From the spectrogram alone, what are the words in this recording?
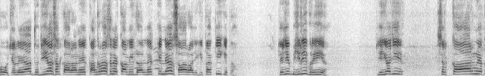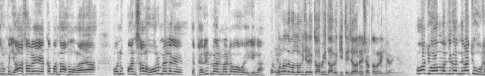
ਹੋ ਚੱਲੇ ਆ। ਦੂਜੀਆਂ ਸਰਕਾਰਾਂ ਨੇ ਕਾਂਗਰਸ ਨੇ ਅਕਾਲੀ ਦਲ ਨੇ ਕਿੰਨੇ ਸਾਲ ਰਾਜ ਕੀਤਾ ਕੀ ਕੀਤਾ? ਠੀਕ ਜੀ ਬਿਜਲੀ ਫ੍ਰੀ ਆ ਠੀਕ ਹੈ ਜੀ ਸਰਕਾਰ ਨੂੰ ਇੱਕ ਨੂੰ 50 ਸਾਲ ਇੱਕ ਬੰਦਾ ਹੋਣ ਆਇਆ ਉਹਨੂੰ 5 ਸਾਲ ਹੋਰ ਮਿਲਣਗੇ ਤੇ ਫਿਰ ਹੀ ਡਿਵੈਲਪਮੈਂਟ ਹੋਏਗੀ ਨਾ। ਪਰ ਉਹਨਾਂ ਦੇ ਵੱਲੋਂ ਵੀ ਜਿਹੜੇ ਕਾਫੀ ਦਾਅਵੇ ਕੀਤੇ ਜਾ ਰਹੇ ਨੇ ਸ਼ਰਤਾਂ ਲਗਾਈਆਂ ਜਾ ਰਹੀਆਂ ਨੇ। ਉਹ ਜੋ ਮਰਜ਼ੀ ਕਰਨ ਮੇਰਾ ਝੂਠ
